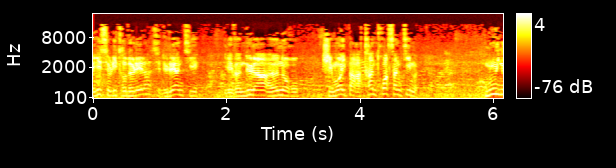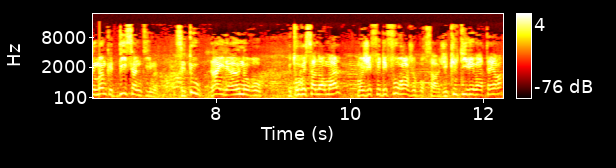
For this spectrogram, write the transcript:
voyez ce litre de lait là C'est du lait entier. Il est vendu là à 1 euro. Chez moi, il part à 33 centimes. Nous, il nous manque 10 centimes. C'est tout. Là, il est à 1 euro. Vous trouvez ça normal Moi, j'ai fait des fourrages pour ça. J'ai cultivé ma terre,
